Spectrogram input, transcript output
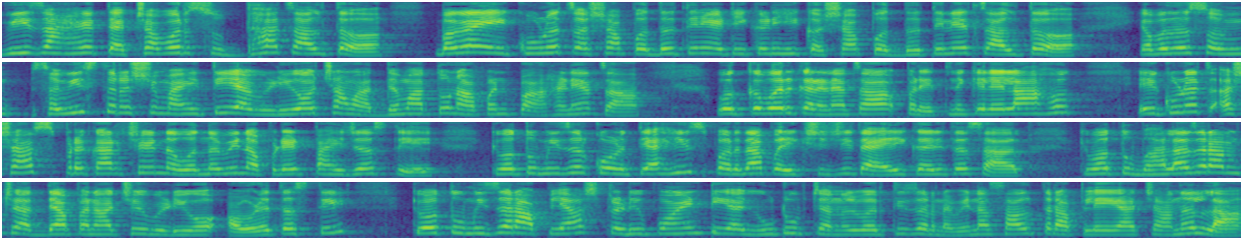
वीज आहे त्याच्यावर सुद्धा चालतं. बघा एकूणच अशा पद्धतीने या ठिकाणी ही कशा पद्धतीने चालतं याबद्दल सं सविस्तर अशी माहिती या व्हिडिओच्या माध्यमातून आपण पाहण्याचा व कवर करण्याचा प्रयत्न केलेला आहोत. एकूणच अशाच प्रकारचे नवनवीन अपडेट पाहिजे असतील किंवा तुम्ही जर कोणत्याही स्पर्धा परीक्षेची तयारी करीत असाल किंवा तुम्हाला जर आमच्या अध्यापनाचे व्हिडिओ आवडत असतील किंवा तुम्ही जर आपल्या स्टडी पॉईंट या यूट्यूब चॅनलवरती जर नवीन असाल तर आपल्या या चॅनलला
